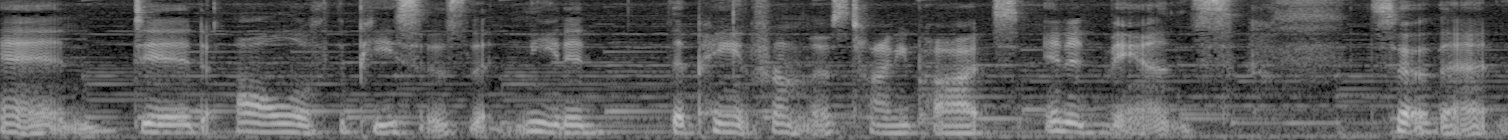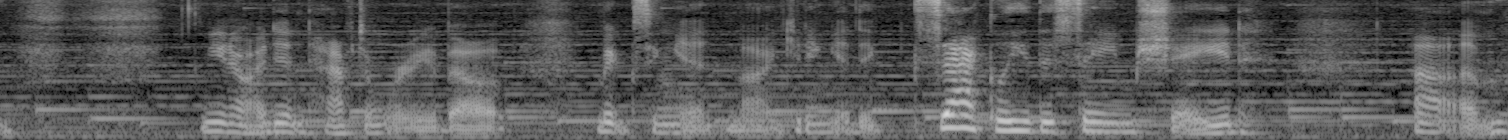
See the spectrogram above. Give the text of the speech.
and did all of the pieces that needed the paint from those tiny pots in advance so that you know I didn't have to worry about mixing it not getting it exactly the same shade um,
